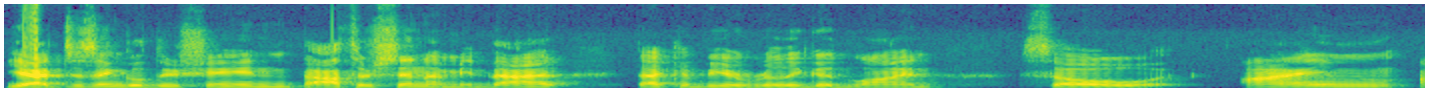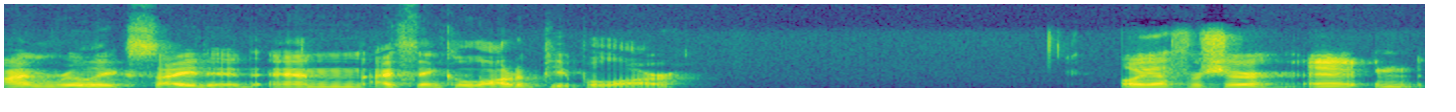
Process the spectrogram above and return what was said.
Yeah, Dzingel, Duchene, Batherson. I mean that that could be a really good line. So I'm I'm really excited, and I think a lot of people are. Oh yeah, for sure. And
